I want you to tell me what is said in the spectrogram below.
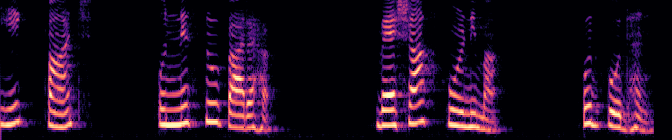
एक पाँच उन्नीस सौ बारह। वैशाख पूर्णिमा, उद्बोधन।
